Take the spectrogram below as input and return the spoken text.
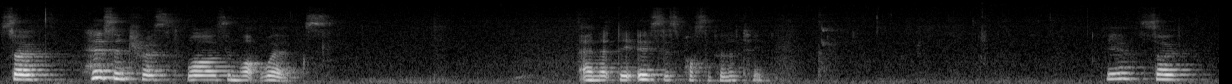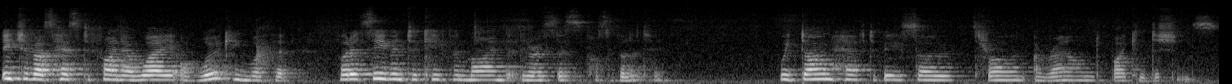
So his interest was in what works, and that there is this possibility. Yeah, so each of us has to find our way of working with it, but it's even to keep in mind that there is this possibility. We don't have to be so thrown around by conditions.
